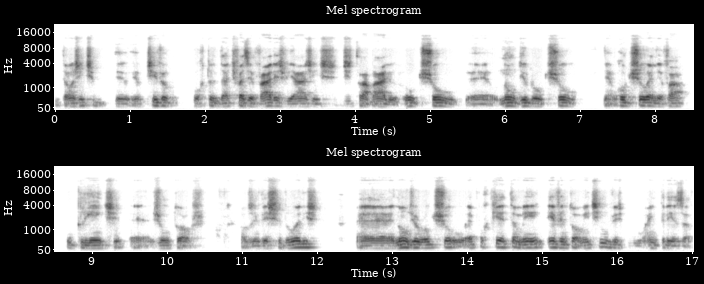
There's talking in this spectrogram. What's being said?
Então, a gente, eu, eu tive a oportunidade de fazer várias viagens de trabalho, roadshow, é, não de roadshow, né? roadshow é levar o cliente é, junto aos, aos investidores, é, não de roadshow é porque também, eventualmente, a empresa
